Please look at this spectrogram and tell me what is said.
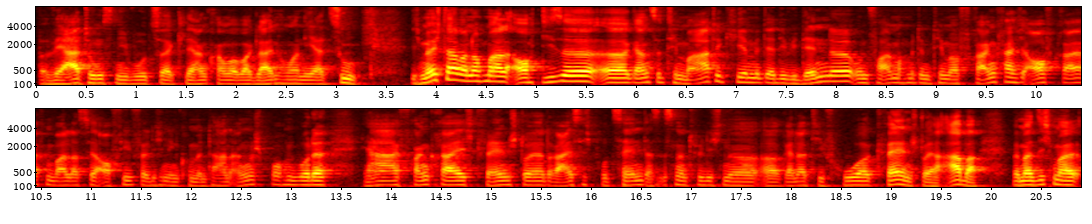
Bewertungsniveau zu erklären, kommen wir aber gleich nochmal näher zu. Ich möchte aber nochmal auch diese äh, ganze Thematik hier mit der Dividende und vor allem auch mit dem Thema Frankreich aufgreifen, weil das ja auch vielfältig in den Kommentaren angesprochen wurde. Ja, Frankreich, Quellensteuer 30 Prozent, das ist natürlich eine äh, relativ hohe Quellensteuer. Aber wenn man sich mal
